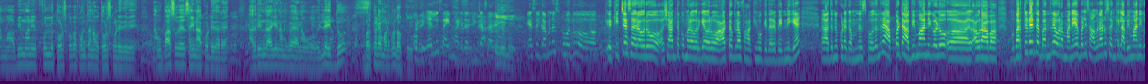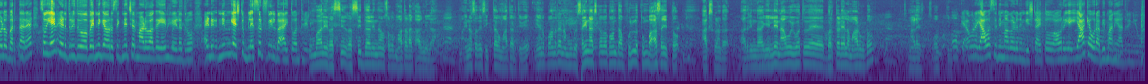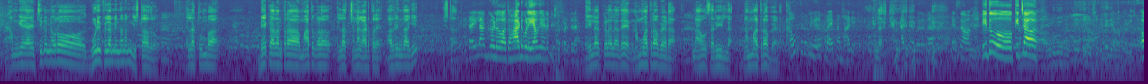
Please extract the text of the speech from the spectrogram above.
ನಮ್ಮ ಅಭಿಮಾನಿ ಫುಲ್ಲು ತೋರಿಸ್ಕೋಬೇಕು ಅಂತ ನಾವು ತೋರಿಸ್ಕೊಂಡಿದ್ದೀವಿ. ನಮ್ಮ ಬಾಸುವೆ ಸೈನ್ ಹಾಕ್ಕೊಟ್ಟಿದ್ದಾರೆ. ಅದರಿಂದಾಗಿ ನಮಗೆ ನಾವು ಇಲ್ಲೇ ಇದ್ದು ಬರ್ತಡೇ ಮಾಡ್ಕೊಂಡು ಹೋಗ್ತೀವಿ. ಎಲ್ಲಿ ಸೈನ್ ಮಾಡಿದ್ದಾರೆ? ಕಿಚ್ಚ ಸರ್ ಇಲ್ಲಿ, ಇಲ್ಲಿ. ಎಸ್ ಇಲ್ಲಿ ಗಮನಿಸಬಹುದು ಕಿಚ್ಚ ಸರ್ ಅವರು ಶಾಂತಕುಮಾರ್ ಅವರಿಗೆ ಅವರು ಆಟೋಗ್ರಾಫ್ ಹಾಕಿ ಹೋಗಿದ್ದಾರೆ ಬೆನ್ನಿಗೆ. ಅದನ್ನು ಕೂಡ ಗಮನಿಸಬಹುದು. ಅಂದ್ರೆ ಅಪ್ಪಟ ಅಭಿಮಾನಿಗಳು ಅವರ ಬರ್ತ್ಡೇ ಅಂತ ಬಂದ್ರೆ ಅವರ ಮನೆಯ ಬಳಿ ಸಾವಿರಾರು ಸಂಖ್ಯೆಯಲ್ಲಿ ಅಭಿಮಾನಿಗಳು ಬರ್ತಾರೆ. ಸೊ ಏನು ಹೇಳಿದ್ರು ಇದು ಬೆನ್ನಿಗೆ ಅವರು ಸಿಗ್ನೇಚರ್ ಮಾಡುವಾಗ ಏನು ಹೇಳಿದ್ರು? ಆ್ಯಂಡ್ ನಿಮಗೆ ಎಷ್ಟು ಬ್ಲೆಸ್ಡ್ ಫೀಲ್ ಆಯಿತು ಅಂತ ಹೇಳಿ. ತುಂಬ ರಸ್ಸಿ ರಸ್ ಇದ್ದಾಗಲಿಂದ ಒಂದು ಸ್ವಲ್ಪ ಮಾತಾಡೋಕ್ಕಾಗಲಿಲ್ಲ. ಇನ್ನೊಂದ್ಸತಿ ಸಿಕ್ತಾಗ ಮಾತಾಡ್ತೀವಿ. ಏನಪ್ಪ ಅಂದರೆ ನಮ್ಗೆ ಸೈನ್ ಹಾಕ್ಸ್ಕೋಬೇಕು ಅಂತ ಫುಲ್ ತುಂಬ ಆಸೆ ಇತ್ತು ಹಾಕ್ಸ್ಕೊಂಡು. ಅದರಿಂದಾಗಿ ಇಲ್ಲೇ ನಾವು ಇವತ್ತು ಬರ್ತಡೇ ಎಲ್ಲ ಮಾಡಿಬಿಟ್ಟು ನಾಳೆ ಹೋಗ್ತೀವಿ. ಓಕೆ ಅವರ ಯಾವ ಸಿನಿಮಾಗಳು ನಿಮ್ಗೆ ಇಷ್ಟ ಆಯಿತು? ಅವ್ರು ಯಾಕೆ ಅವ್ರ ಅಭಿಮಾನಿ ಆದ್ರಿ ನೀವು ನಮಗೆ ಹೆಚ್ಚು ಕಮ್ಮಿ ಅವರು ಗೂಳಿ ಫಿಲಮಿಂದ ನಮ್ಗೆ ಇಷ್ಟ ಆದರು. ಎಲ್ಲ ತುಂಬ ಬೇಕಾದಂಥ ಮಾತುಗಳು ಎಲ್ಲ ಚೆನ್ನಾಗಿ ಆಡ್ತಾರೆ. ಅದರಿಂದಾಗಿ ಇಷ್ಟ. ಡೈಲಾಗ್ಗಳು ಅಥವಾ ಹಾಡುಗಳು ಯಾವ್ದು ಹೇಳಕ್ಕೆ ಇಷ್ಟಪಡ್ತೀರಾ? ಡೈಲಾಗ್ಗಳೆಲ್ಲ ಅದೇ ನಮ್ಮ ಹತ್ರ ಬೇಡ ನಾವು ಸರಿ ಇಲ್ಲ ನಮ್ಮ ಹತ್ರ ಬೇಡ. ಅವ್ರ ಥರನೇ ಹೇಳೋ ಪ್ರಯತ್ನ ಮಾಡಿ. ಇಲ್ಲ ಅಷ್ಟೇ. ಎಸ್, ಇದು ಕಿಚ್ಚ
